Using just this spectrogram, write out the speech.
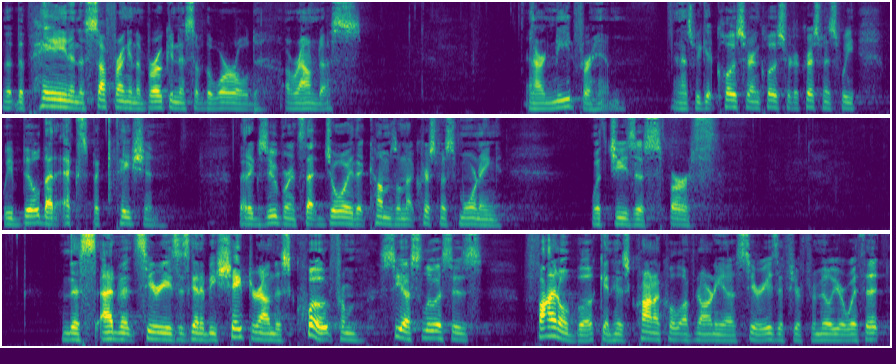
The, the pain and the suffering and the brokenness of the world around us, and our need for Him. And as we get closer and closer to Christmas, we, we build that expectation that exuberance, that joy that comes on that Christmas morning with Jesus' birth. This Advent series is going to be shaped around this quote from C.S. Lewis's final book in his Chronicle of Narnia series, if you're familiar with it.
